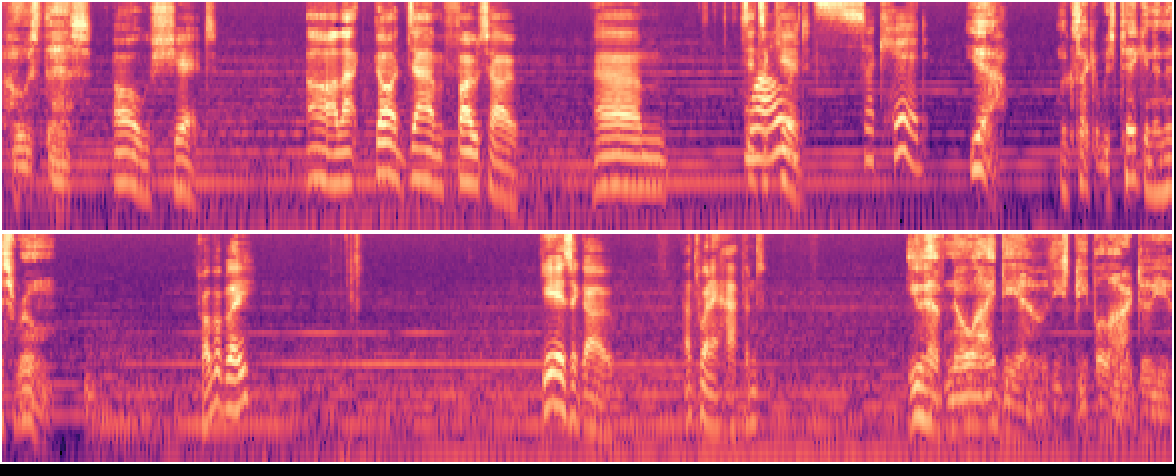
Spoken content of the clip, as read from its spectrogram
Who's this? Oh, shit. Ah, that goddamn photo. Um, it's well, a kid. It's a kid. Yeah. Looks like it was taken in this room. Probably. Years ago. That's when it happened. You have no idea who these people are, do you?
